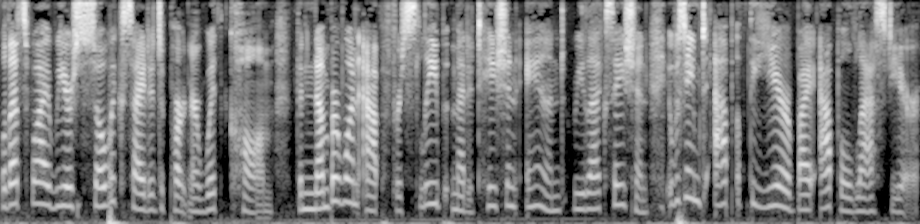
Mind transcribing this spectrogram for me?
Well, that's why we are so excited to partner with Calm, the number one app for sleep, meditation, and relaxation. It was named App of the Year by Apple last year.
